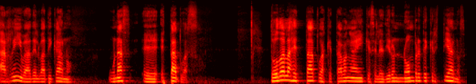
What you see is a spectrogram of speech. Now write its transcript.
arriba del Vaticano unas eh, estatuas. Todas las estatuas que estaban ahí, que se le dieron nombres de cristianos,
